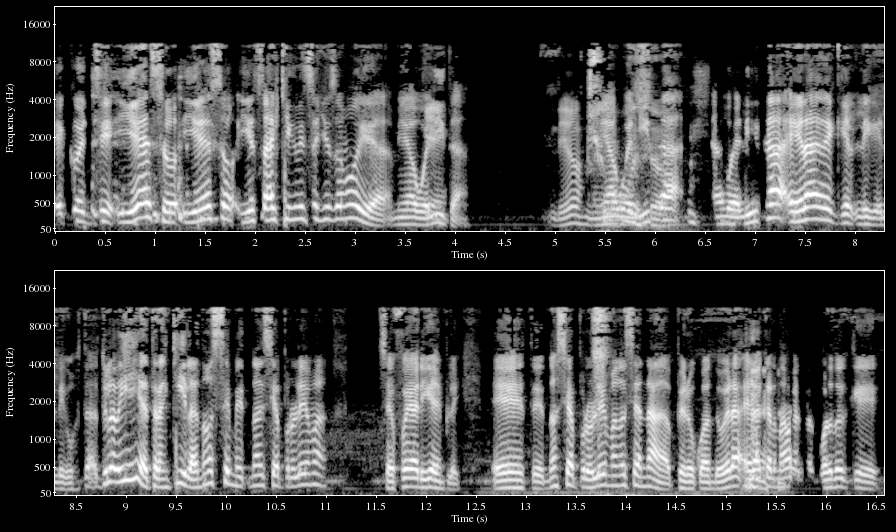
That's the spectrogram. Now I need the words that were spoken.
Escucha, sí, y eso, y eso, y ¿sabes quién me hizo yo esa movida? Mi abuelita. Dios mío. Mi abuelita, mi abuelita era de que le, le gustaba. Tú la veías ella tranquila, no se me, no hacía problema. Se fue a Ari Gameplay. Este, no hacía problema, no hacía nada. Pero cuando era, era carnaval, me acuerdo que,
